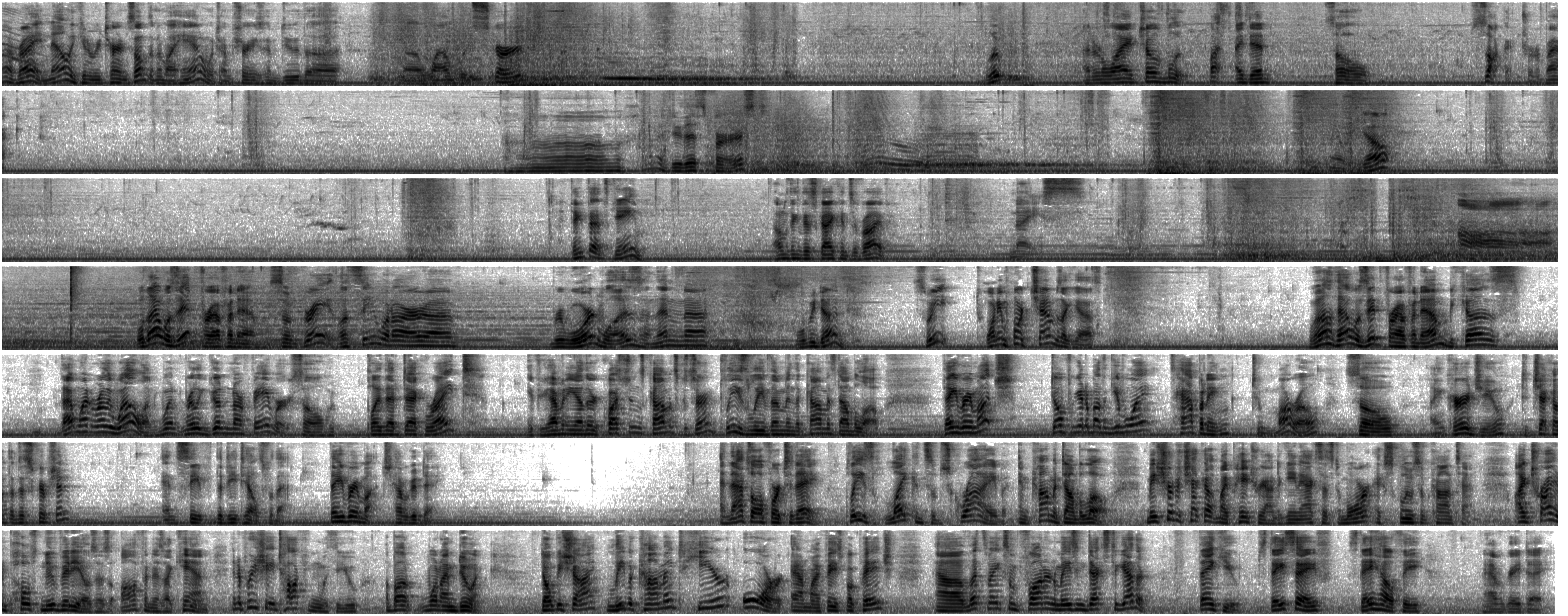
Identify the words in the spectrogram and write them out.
Alright, now we can return something to my hand, which I'm sure he's going to do the uh, Wildwood Scourge. Blue. I don't know why I chose blue, but I did. So, suck it, back. Um, I'm to do this first. There we go. I think that's game. I don't think this guy can survive. Nice. Aww. Well, that was it for FNM. So great. Let's see what our uh, reward was, and then uh, we'll be done. Sweet. 20 more gems, I guess. Well, that was it for FNM because that went really well and went really good in our favor. So we played that deck right. If you have any other questions, comments, concerns, please leave them in the comments down below. Thank you very much. Don't forget about the giveaway. It's happening tomorrow. So I encourage you to check out the description and see the details for that. Thank you very much. Have a good day. And that's all for today. Please like and subscribe and comment down below. Make sure to check out my Patreon to gain access to more exclusive content. I try and post new videos as often as I can and appreciate talking with you about what I'm doing. Don't be shy, leave a comment here or on my Facebook page. Uh, let's make some fun and amazing decks together. Thank you. Stay safe, stay healthy, and have a great day.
